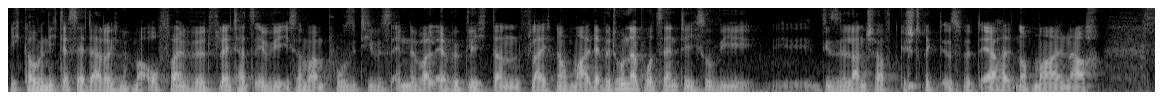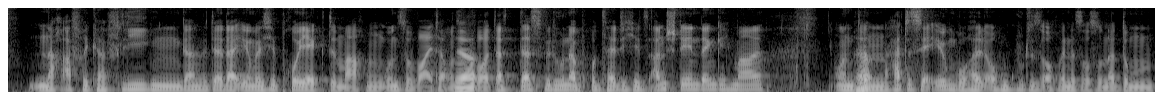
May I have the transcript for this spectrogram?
ich glaube nicht, dass er dadurch nochmal auffallen wird. Vielleicht hat es irgendwie, ich sag mal, ein positives Ende, weil er wirklich dann vielleicht nochmal, der wird hundertprozentig, so wie diese Landschaft gestrickt ist, wird er halt nochmal nach nach Afrika fliegen, dann wird er da irgendwelche Projekte machen und so weiter und ja. so fort. Das, das wird hundertprozentig jetzt anstehen, denke ich mal. Und ja. dann hat es ja irgendwo halt auch ein Gutes, auch wenn das aus so einer dummen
